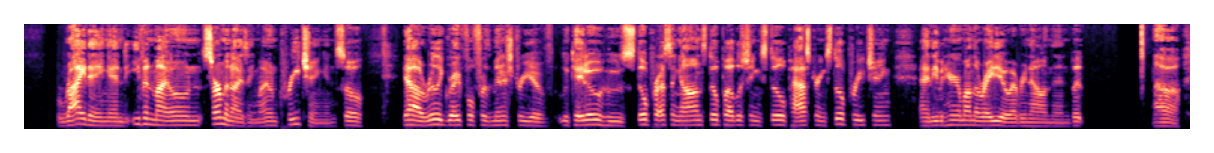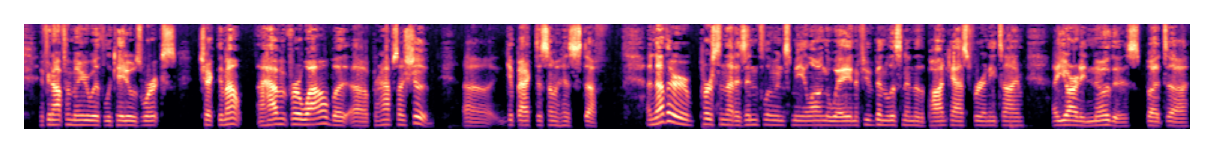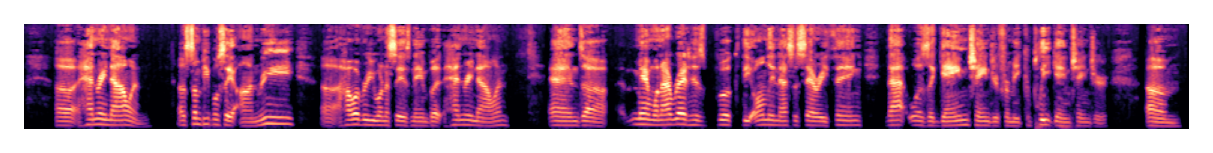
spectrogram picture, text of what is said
writing and even my own sermonizing, my own preaching. And so, yeah, really grateful for the ministry of Lucado, who's still pressing on, still publishing, still pastoring, still preaching, and even hear him on the radio every now and then. But uh, if you're not familiar with Lucado's works, check them out. I haven't for a while, but uh, perhaps I should uh, get back to some of his stuff. Another person that has influenced me along the way, and if you've been listening to the podcast for any time, uh, you already know this, but uh, uh Henry Nouwen. Uh, some people say Henri, however you want to say his name, but Henry Nouwen. And man, when I read his book, The Only Necessary Thing, that was a game changer for me, complete game changer. Um,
